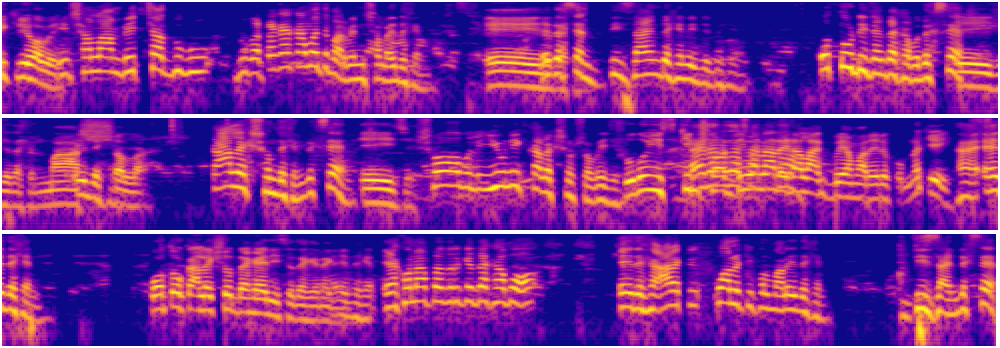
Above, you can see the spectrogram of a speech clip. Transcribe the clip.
বিক্রি হবে? ইনশাল্লাহ আমি ইচ্ছা দুগু দুগা টাকা কামাইতে পারবেন ইনশাল্লাহ দেখেন। এই দেখেন। ডিজাইন দেখেন এই যে দেখেন। কত ডিজাইন দেখাবো দেখছেন? এই যে দেখেন মাশাআল্লাহ। কালেকশন দেখেন দেখছেন? এই যে। সব ইউনিক কালেকশন সব এই যে। শুধু স্ক্রিনশট দাদা, দিবেন আর এটা লাগবে আমার এরকম নাকি? হ্যাঁ এই দেখেন। কত কালেকশন দেখাই দিছে দেখেন এই দেখেন। এখন আপনাদেরকে দেখাবো এই দেখেন আরেকটি কোয়ালিটি ফুল মাল এই দেখেন। ডিজাইন দেখছেন?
